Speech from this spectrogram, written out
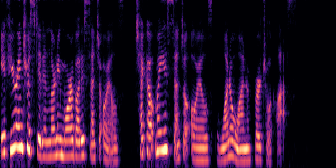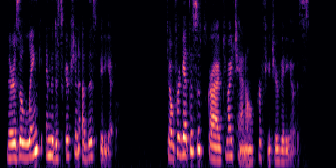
If you're interested in learning more about essential oils, check out my Essential Oils 101 virtual class. There is a link in the description of this video. Don't forget to subscribe to my channel for future videos.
